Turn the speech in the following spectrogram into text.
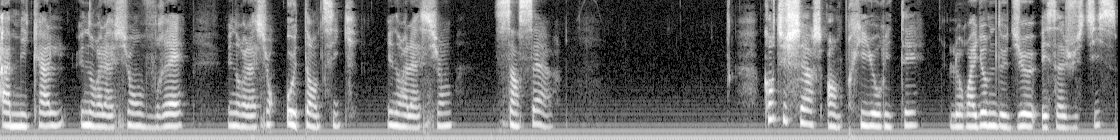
amicale, une relation vraie, une relation authentique, une relation sincère. Quand tu cherches en priorité le royaume de Dieu et sa justice,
